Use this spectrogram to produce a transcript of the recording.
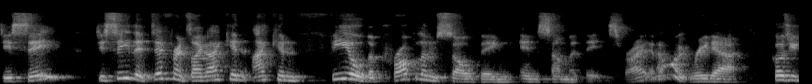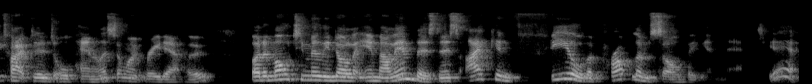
Do you see? Do you see the difference? Like I can, I can feel the problem solving in some of these, right? And I won't read out because you typed it into all panelists, I won't read out who, but a multi-million dollar MLM business, I can feel the problem solving in that. Yeah.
